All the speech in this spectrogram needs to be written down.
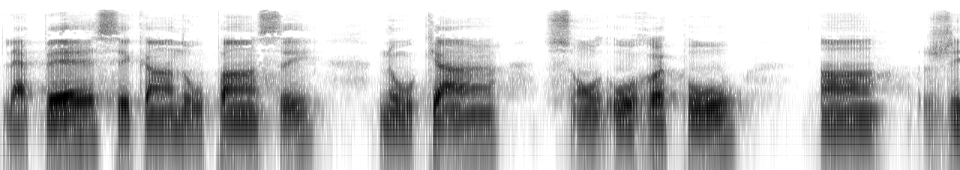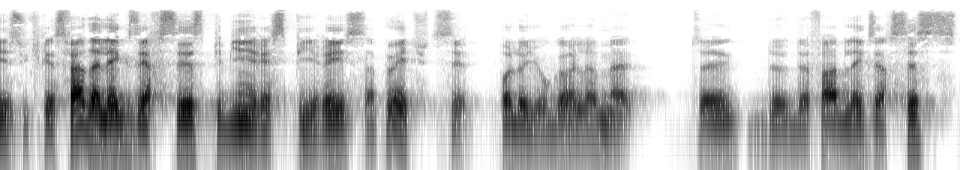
La paix, c'est quand nos pensées, nos cœurs sont au repos en Jésus-Christ. Faire de l'exercice puis bien respirer, ça peut être utile. Pas le yoga, là, mais de, faire de l'exercice.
